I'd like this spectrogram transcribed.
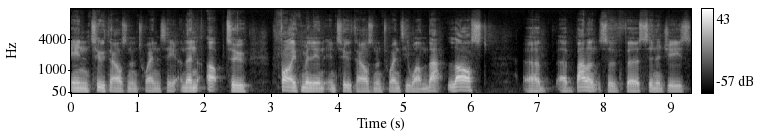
in 2020 and then up to 5 million in 2021. That last balance of uh, synergies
